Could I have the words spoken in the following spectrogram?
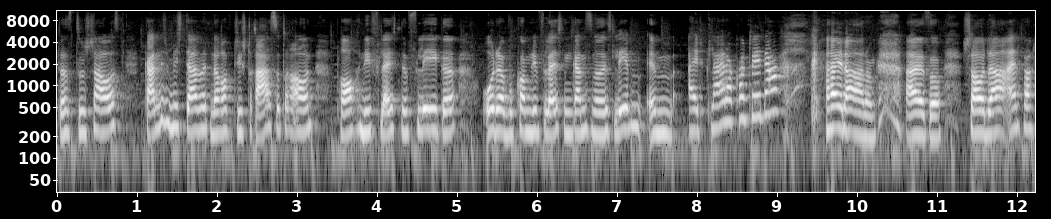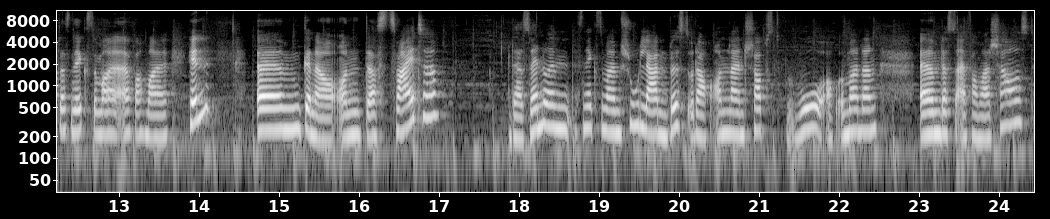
dass du schaust, kann ich mich damit noch auf die Straße trauen? Brauchen die vielleicht eine Pflege oder bekommen die vielleicht ein ganz neues Leben im Altkleidercontainer? Keine Ahnung. Also schau da einfach das nächste Mal einfach mal hin. Ähm, genau, und das Zweite, dass wenn du das nächste Mal im Schuhladen bist oder auch online shoppst, wo auch immer dann, ähm, dass du einfach mal schaust,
